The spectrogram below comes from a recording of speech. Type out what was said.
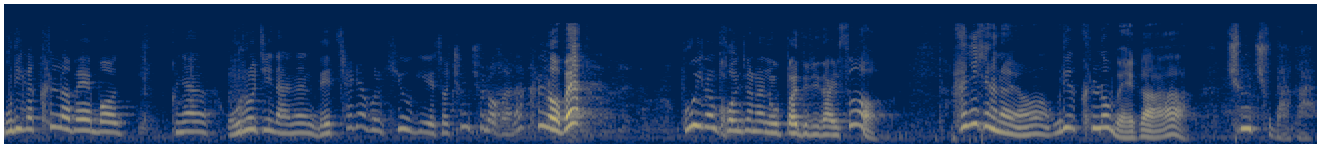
우리가 클럽에 뭐 그냥 오로지 나는 내 체력을 키우기 위해서 춤추러 가나? 클럽에? 뭐 이런 건전한 오빠들이 다 있어? 아니잖아요. 우리가 클럽 왜 가? 춤추다가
